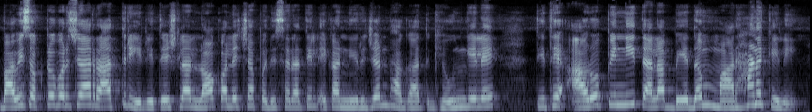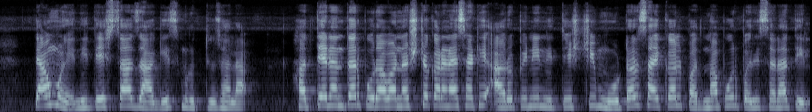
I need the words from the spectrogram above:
बावीस ऑक्टोबरच्या रात्री रितेशला लॉ कॉलेजच्या परिसरातील एका निर्जन भागात घेऊन गेले. तिथे आरोपींनी त्याला बेदम मारहाण केली. त्यामुळे नितेशचा जागीच मृत्यू झाला. हत्येनंतर पुरावा नष्ट करण्यासाठी आरोपींनी नितेशची मोटरसायकल पद्मापूर परिसरातील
